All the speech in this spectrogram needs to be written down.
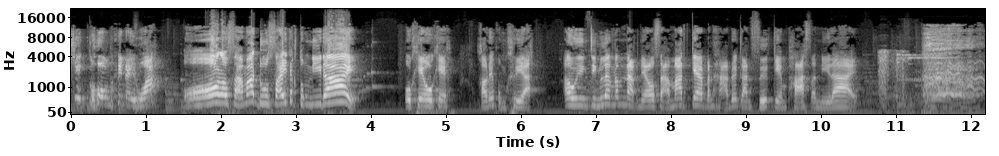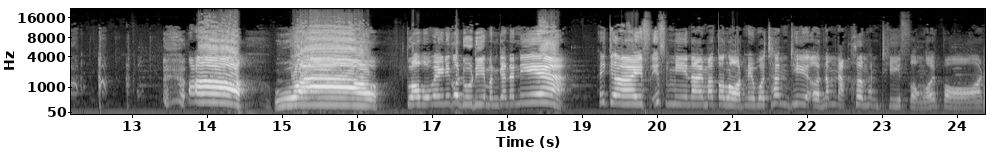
ขี้โกงไปไหนวะ อ๋อ เราสามารถดูไซส์จากตรงนี้ได้ โอเค โอเค คราวนี้ผมเคลียร์ เอาจริง ๆ เรื่องน้ำหนักเนี่ย เราสามารถแก้ปัญหาด้วยการซื้อเกมพาสอันนี้ได้อ้าวว้าว ตัวผมเองนี่ก็ดูดีเหมือนกันนะเนี่ย Hey guys it's me นายมาตลอดในเวอร์ชั่นที่เออน้ำหนักเพิ่มทันที 200 ปอนด์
